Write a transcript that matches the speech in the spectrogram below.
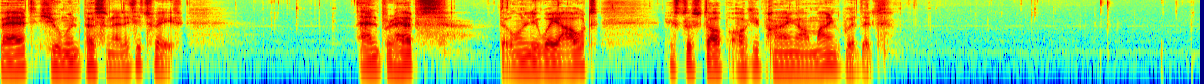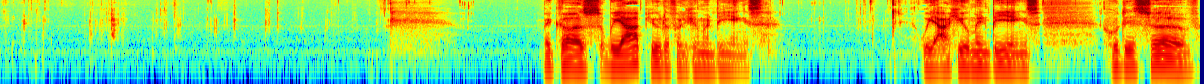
bad human personality trait. And perhaps the only way out is to stop occupying our mind with it. Because we are beautiful human beings. We are human beings who deserve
